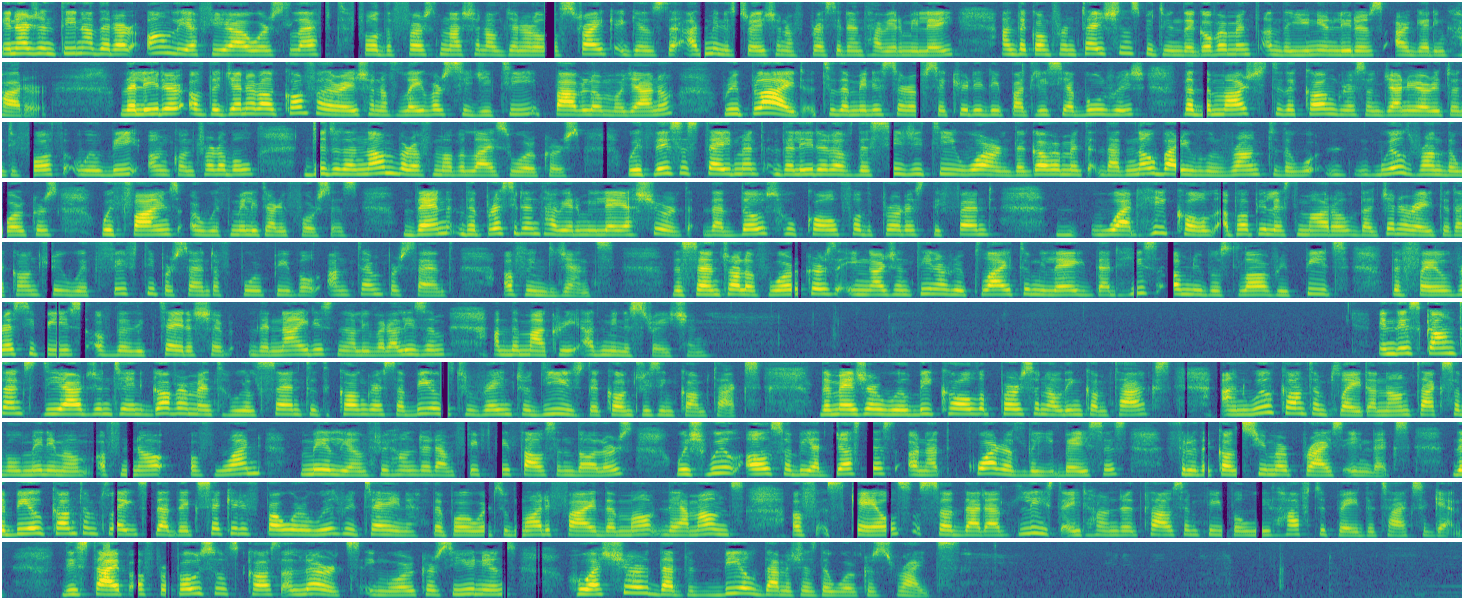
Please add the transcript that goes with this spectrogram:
In Argentina, there are only a few hours left for the first national general strike against the administration of President Javier Milei, and the confrontations between the government and the union leaders are getting hotter. The leader of the General Confederation of Labor, CGT, Pablo Moyano, replied to the Minister of Security, Patricia Bullrich, that the march to the Congress on January 24th will be uncontrollable due to the number of mobilized workers. With this statement, the leader of the CGT warned the government that nobody will run, to the, will run the workers with fines or with military forces. Then, the President Javier Milei assured that those who call for the protest defend what he called a populist model that generated a country with 50% of poor people and 10% of indigents. The Central of Workers in Argentina replied to Milei that his omnibus law repeats the failed recipes of the dictatorship, the 90s neoliberalism, and the Macri administration. In this context, the Argentine government will send to the Congress a bill to reintroduce the country's income tax. The measure will be called a personal income tax and will contemplate a non-taxable minimum of, no, of $1,350,000, which will also be adjusted on a quarterly basis through the Consumer Price Index. The bill contemplates that the executive power will retain the power to modify the, the amounts of scales so that at least 800,000 people will have to pay the tax again. This type of proposals cause alerts in workers' unions who assure that the bill damages the workers' rights.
